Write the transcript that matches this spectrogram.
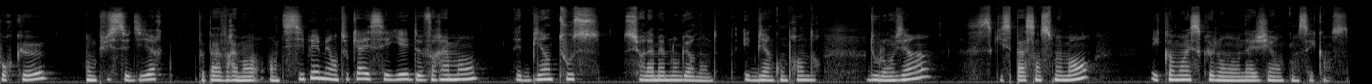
pour que on puisse se dire, on peut pas vraiment anticiper, mais en tout cas essayer de vraiment être bien tous sur la même longueur d'onde et de bien comprendre d'où l'on vient, ce qui se passe en ce moment, et comment est-ce que l'on agit en conséquence.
